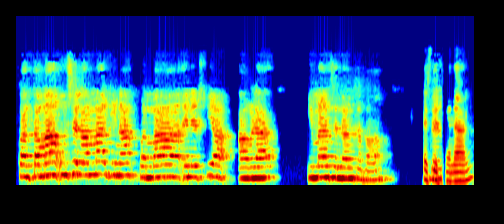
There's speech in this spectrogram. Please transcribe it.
cuanto más use las máquinas, pues más energía habrá y más tendrán que apagar. Excepcional.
